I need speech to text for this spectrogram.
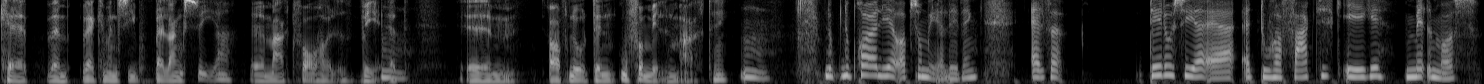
kan, hvad, hvad kan man sige, balancere øh, magtforholdet ved mm. at øh, opnå den uformelle magt, ikke? Mm. Nu, nu prøver jeg lige at opsummere lidt. Ikke? Altså, det du siger er, at du har faktisk ikke mellem os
